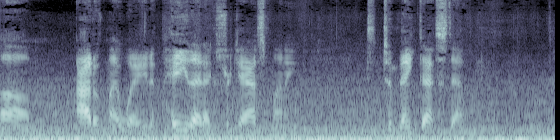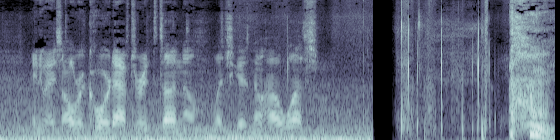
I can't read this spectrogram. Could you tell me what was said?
um, out of my way to pay that extra gas money to, to make that step anyways, I'll record after it's done. I'll let you guys know how it was.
